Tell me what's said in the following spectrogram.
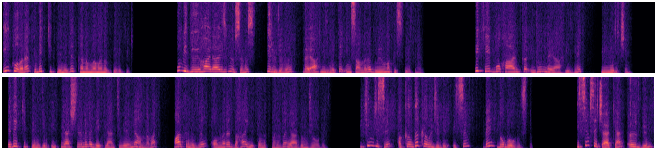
İlk olarak hedef kitlenizi tanımlamanız gerekir. Bu videoyu hala izliyorsanız bir ürünü veya hizmeti insanlara duyurmak istiyorsunuz. Peki bu harika ürün veya hizmet kimler için? Hedef kitlenizin ihtiyaçlarını ve beklentilerini anlamak markanızı onlara daha iyi tanıtmanıza yardımcı olur. İkincisi akılda kalıcı bir isim ve logo oluştur. İsim seçerken özgün,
